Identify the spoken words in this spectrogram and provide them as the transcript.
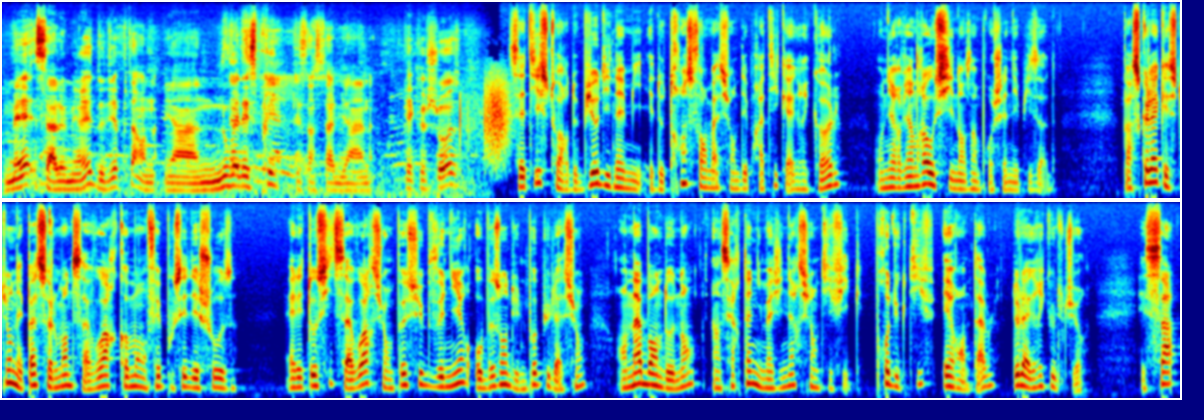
Mais ça a le mérite de dire putain, on- il y a un nouvel esprit qui s'installe, il y a quelque chose Cette histoire de biodynamie et de transformation des pratiques agricoles, on y reviendra aussi dans un prochain épisode. Parce que la question n'est pas seulement de savoir comment on fait pousser des choses, Elle est aussi de savoir si on peut subvenir aux besoins d'une population en abandonnant un certain imaginaire scientifique, productif et rentable de l'agriculture. Et ça,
